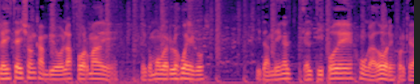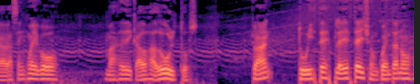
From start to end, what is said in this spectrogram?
PlayStation cambió la forma de cómo ver los juegos y también el, tipo de jugadores, porque hacen juegos más dedicados a adultos. Joan, tuviste PlayStation, cuéntanos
